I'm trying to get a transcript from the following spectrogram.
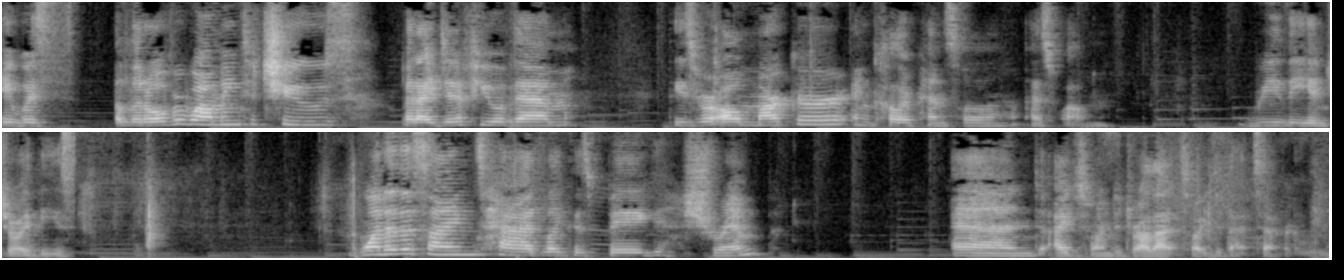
It was a little overwhelming to choose, but I did a few of them. These were all marker and color pencil as well. Really enjoyed these. One of the signs had like this big shrimp and I just wanted to draw that, so I did that separately.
